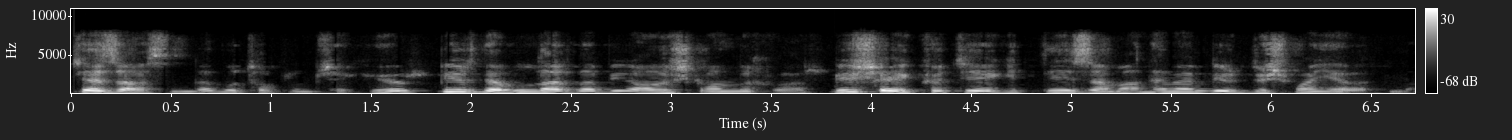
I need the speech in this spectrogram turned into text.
Cezasını da bu toplum çekiyor. Bir de bunlarda bir alışkanlık var. Bir şey kötüye gittiği zaman hemen bir düşman yaratma.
